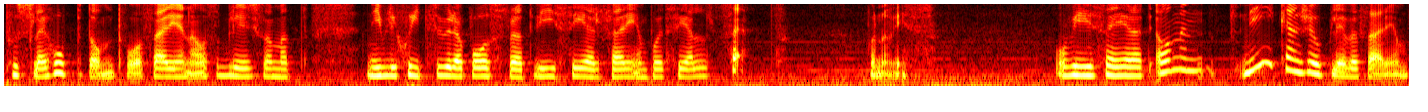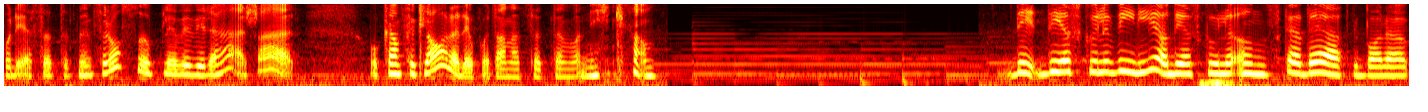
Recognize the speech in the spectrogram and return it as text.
pussla ihop de två färgerna och så blir det som att ni blir skitsura på oss för att vi ser färgen på ett fel sätt. På något vis. Och vi säger att ja, men ni kanske upplever färgen på det sättet men för oss upplever vi det här så här. Och kan förklara det på ett annat sätt än vad ni kan. Det, det jag skulle vilja och det jag skulle önska det är att vi bara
